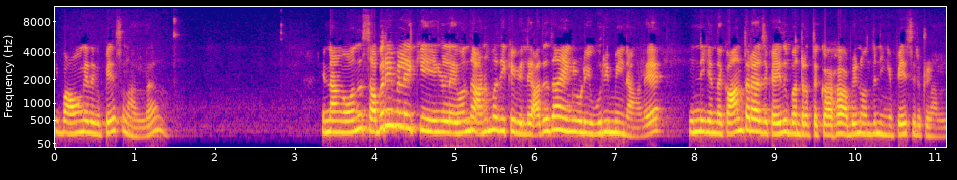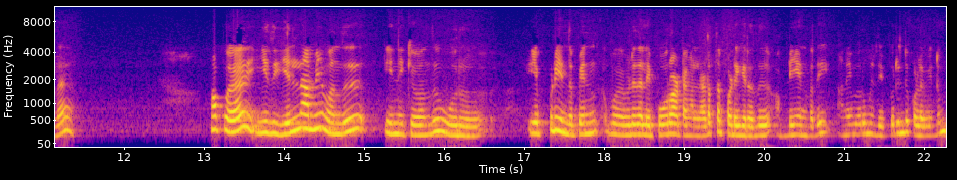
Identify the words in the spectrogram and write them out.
இப்போ அவங்க இதுக்கு பேசலாம்ல? நாங்கள் வந்து சபரிமலைக்கு எங்களை வந்து அனுமதிக்கவில்லை. அதுதான் எங்களுடைய உரிமை நாங்களே இன்றைக்கி இந்த காந்தராஜ் கைது பண்ணுறதுக்காக அப்படின்னு வந்து நீங்கள் பேசியிருக்கலாம்ல. அப்போ இது எல்லாமே வந்து இன்னைக்கு வந்து ஒரு எப்படி இந்த பெண் விடுதலை போராட்டங்கள் நடத்தப்படுகிறது அப்படி என்பதை அனைவரும் இதை புரிந்து கொள்ள வேண்டும்.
